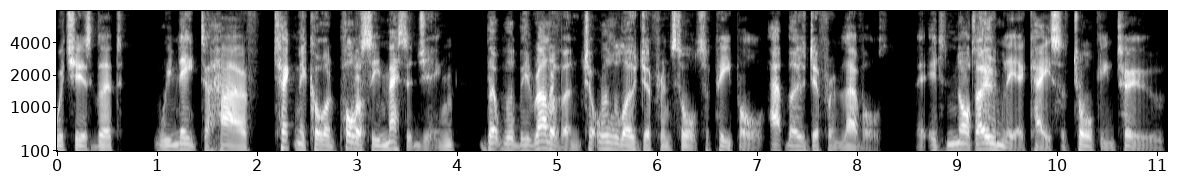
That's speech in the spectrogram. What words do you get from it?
which is that we need to have technical and policy messaging that will be relevant to all those different sorts of people at those different levels. It's not only a case of talking to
